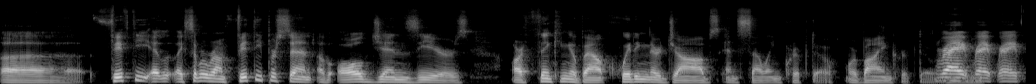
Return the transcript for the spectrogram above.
uh, fifty, like somewhere around fifty percent of all Gen Zers are thinking about quitting their jobs and selling crypto or buying crypto. right, right, right.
